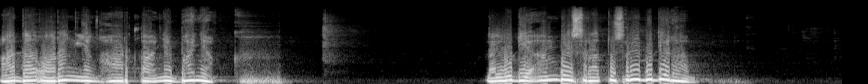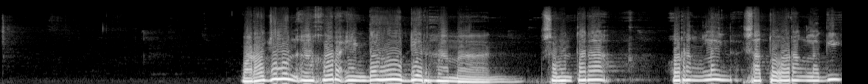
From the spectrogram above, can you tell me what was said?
Ada orang yang hartanya banyak. Lalu dia ambil seratus ribu dirham. Warajulun akhar indahu dirhaman. Sementara orang lain, satu orang lagi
